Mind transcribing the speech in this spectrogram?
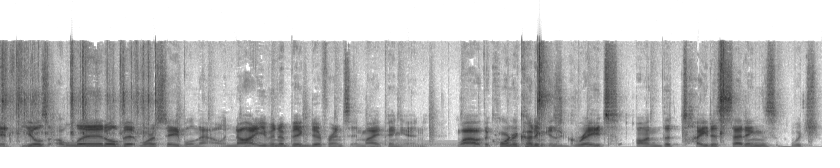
it feels a little bit more stable now. Not even a big difference in my opinion. Wow, the corner cutting is great on the tightest settings, which,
